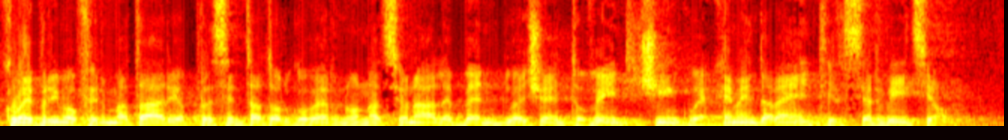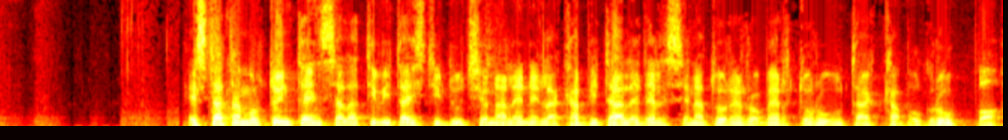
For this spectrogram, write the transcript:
Come primo firmatario ha presentato al Governo nazionale ben 225 emendamenti. Il servizio è stata molto intensa l'attività istituzionale nella capitale del senatore Roberto Ruta, capogruppo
